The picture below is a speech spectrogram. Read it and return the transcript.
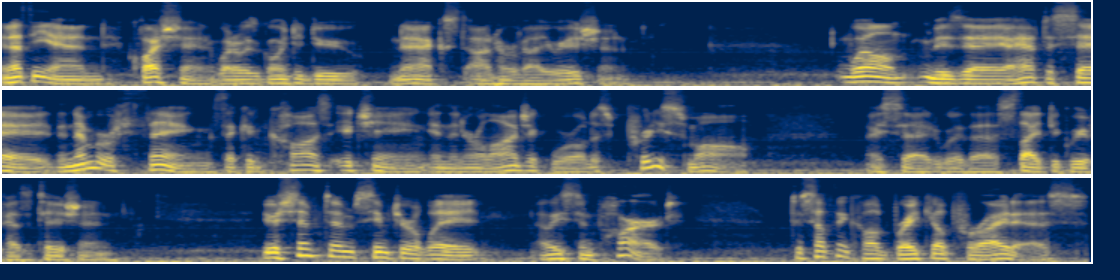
and at the end, questioned what I was going to do next on her evaluation. Well, Ms. A, I have to say, the number of things that can cause itching in the neurologic world is pretty small, I said with a slight degree of hesitation. Your symptoms seem to relate, at least in part, to something called brachial pruritus,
